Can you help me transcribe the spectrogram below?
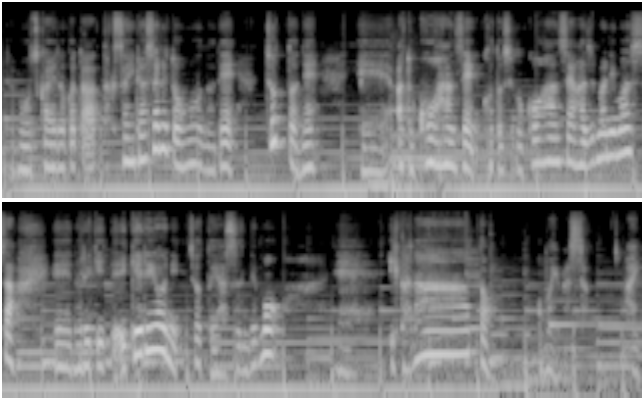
多分お疲れの方たくさんいらっしゃると思うのでちょっとね、えー、あと後半戦今年も後半戦始まりました、えー、乗り切っていけるようにちょっと休んでも、えー、いいかなと思いました。はい、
